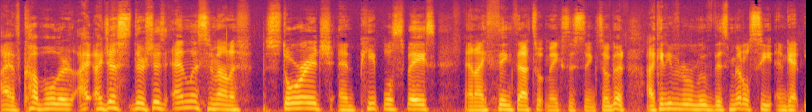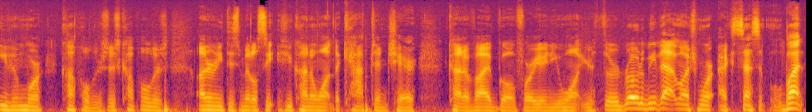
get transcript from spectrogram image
I have cup holders. I, I, just there's just endless amount of storage and people space, and I think that's what makes this thing so good. I can even remove this middle seat and get even more cup holders. There's cup holders underneath this middle seat if you kind of want the captain chair kind of vibe going for you, and you want your third row to be that much more accessible. But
